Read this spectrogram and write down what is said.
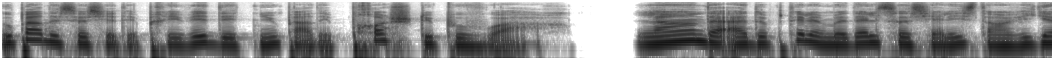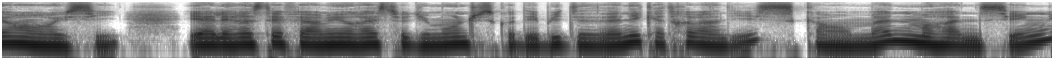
ou par des sociétés privées détenues par des proches du pouvoir. L'Inde a adopté le modèle socialiste en vigueur en Russie et elle est restée fermée au reste du monde jusqu'au début des années 90 quand Manmohan Singh,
